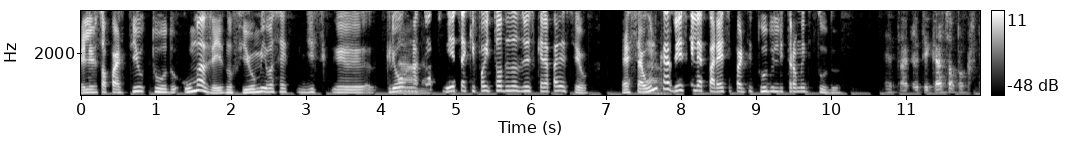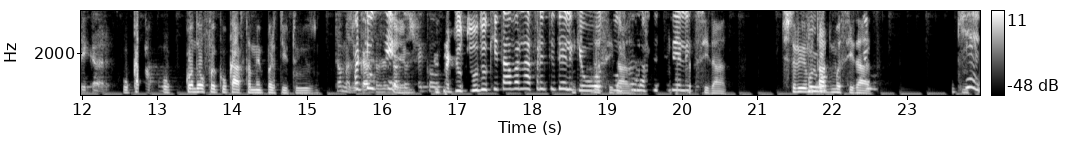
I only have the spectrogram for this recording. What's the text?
Ele só partiu tudo uma vez no filme e você disse, uh, criou não, na não. tua cabeça que foi todas as vezes que ele apareceu. Essa é a única vez que ele aparece e parte tudo, literalmente tudo. É, tá a criticar só para criticar. O carro, o, quando ele foi com o carro também partiu tudo. Então, mas partiu o carro o ficou. Partiu tudo que estava na frente dele, que o outro cidade. na frente dele. Da cidade. Destruiu foi metade o... de uma cidade. quê?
